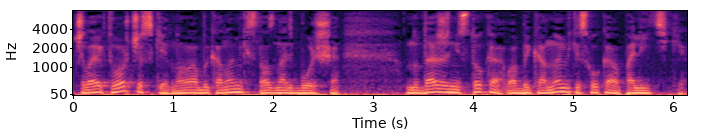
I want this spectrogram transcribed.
человек творческий, но об экономике стал знать больше но даже не столько об экономике, сколько о политике.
